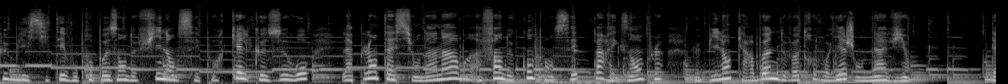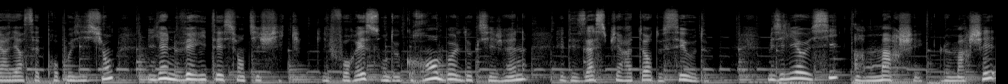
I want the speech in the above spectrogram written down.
publicités vous proposant de financer pour quelques euros la plantation d'un arbre afin de compenser, par exemple, le bilan carbone de votre voyage en avion? Derrière cette proposition, il y a une vérité scientifique. Les forêts sont de grands bols d'oxygène et des aspirateurs de CO2. Mais il y a aussi un marché, le marché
